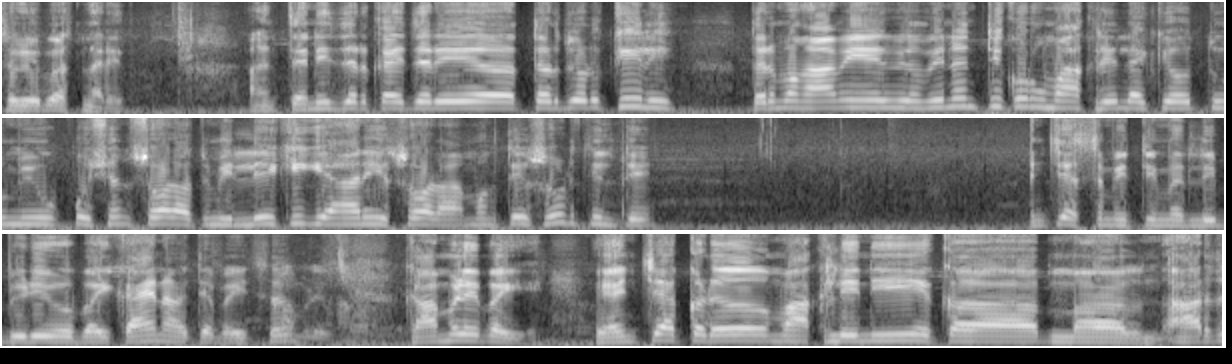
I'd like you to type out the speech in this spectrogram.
सगळे बसणार आहेत. आणि त्यांनी जर काहीतरी तडजोड केली तर मग आम्ही विनंती करू माखलेला किंवा तुम्ही उपोषण सोडा तुम्ही लेखी घ्या आणि सोडा. मग ते सोडतील ते. यांच्या समितीमधली बी डी ओ बाई काय नाव त्या बाईचं? कांबळेबाई. यांच्याकडं माखलेनी एक अर्ज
